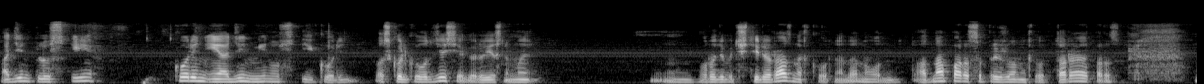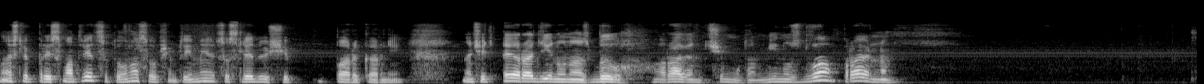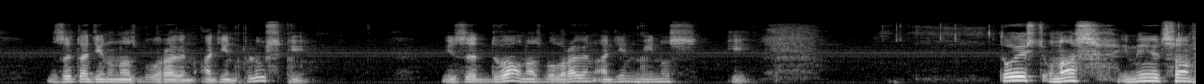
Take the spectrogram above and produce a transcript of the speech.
1 плюс и корень и 1 минус и корень. Поскольку вот здесь я говорю, если мы вроде бы 4 разных корня, да, ну вот одна пара сопряженных, вот вторая пара. Но если присмотреться, то у нас, в общем-то, имеются следующие пары корней. Значит, R1 у нас был равен чему там? Минус 2, правильно? Z1 у нас был равен 1 плюс и. И Z2 у нас был равен 1 минус и. То есть у нас имеются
